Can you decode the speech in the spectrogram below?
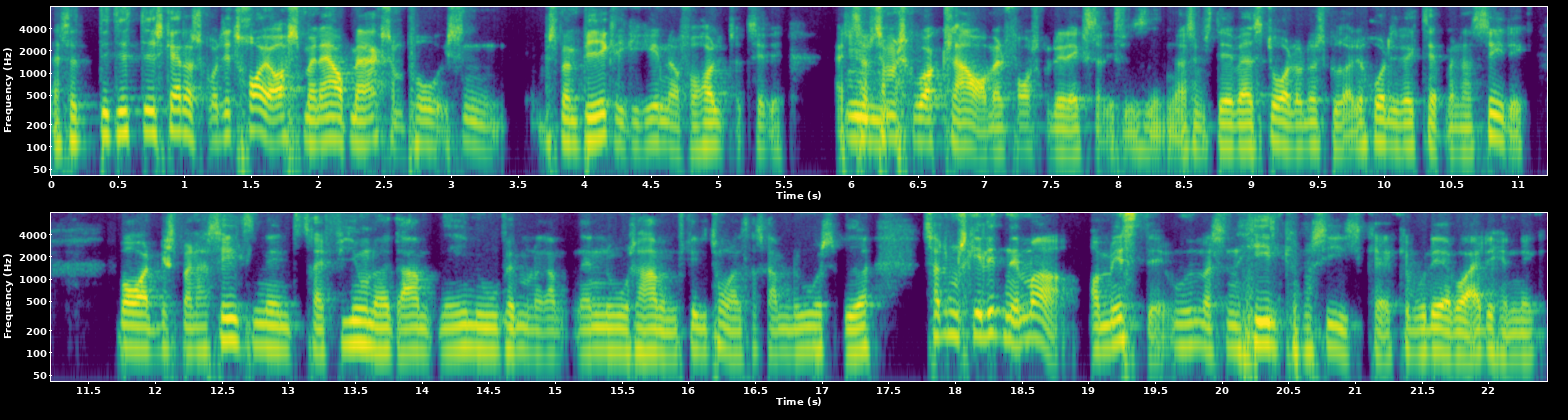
altså det, det, det skal der sgu, det tror jeg også, man er opmærksom på, i sådan, hvis man virkelig gik ind og forholdt sig til det. Altså, mm. så, så man skulle godt klar over, at man får sgu lidt ekstra lige for siden. Altså hvis det har været et stort underskud, og det er hurtigt vægttab, man har set, ikke? Hvor at hvis man har set sådan en 300-400 gram den ene uge, 500 gram den anden uge, så har man måske de 250 gram den uge osv., så er det måske lidt nemmere at miste, uden man sådan helt kan præcis kan, kan vurdere, hvor er det henne, ikke?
